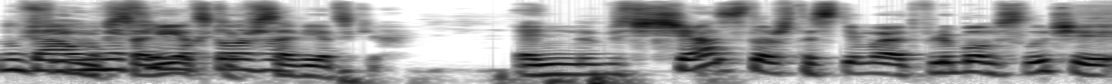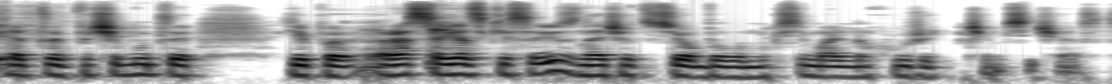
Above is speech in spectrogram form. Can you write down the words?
Ну да, у меня в фильмах советских, тоже. советских. Они- Сейчас то, что снимают, в любом случае, это почему-то, типа, раз Советский Союз, значит, все было максимально хуже, чем сейчас.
